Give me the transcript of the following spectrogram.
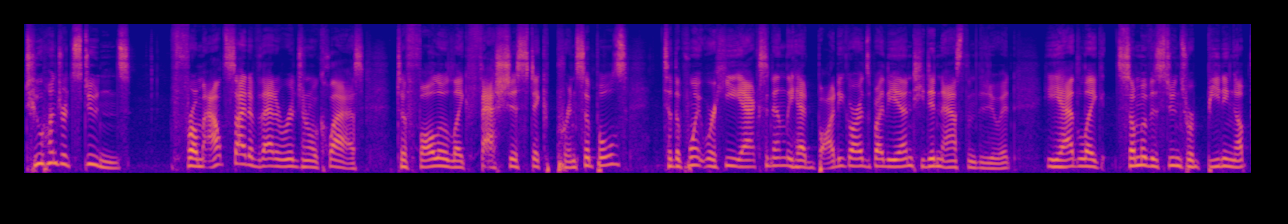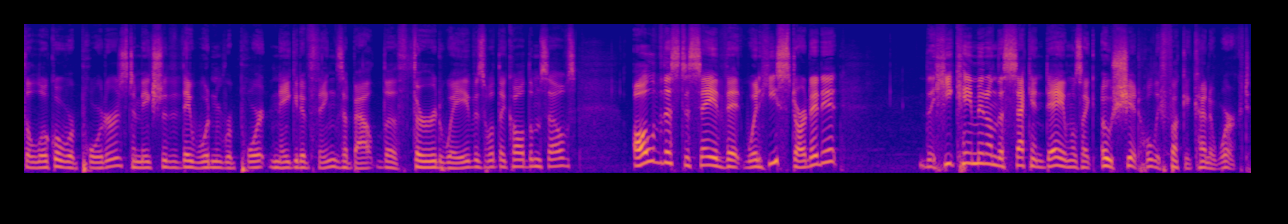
200 students from outside of that original class to follow like fascistic principles to the point where he accidentally had bodyguards by the end. He didn't ask them to do it. He had like some of his students were beating up the local reporters to make sure that they wouldn't report negative things about the third wave, is what they called themselves. All of this to say that when he started it, the, he came in on the second day and was like, "Oh shit, holy fuck, it kind of worked."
